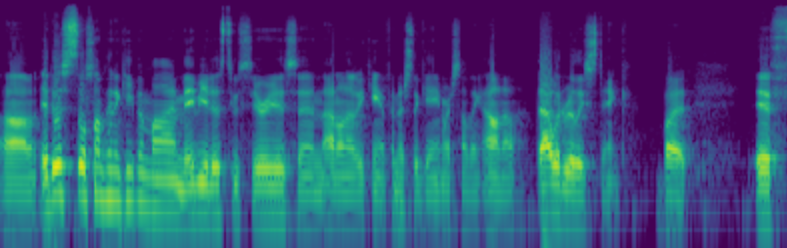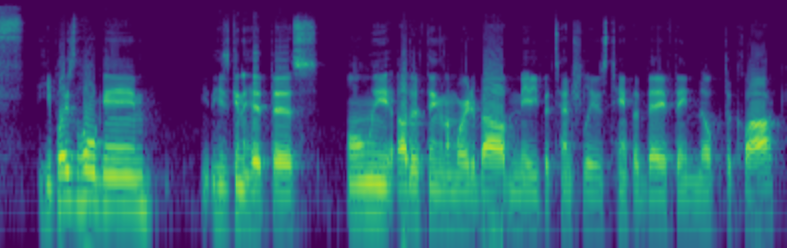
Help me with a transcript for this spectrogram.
Um, it is still something to keep in mind. Maybe it is too serious, and I don't know, he can't finish the game or something. I don't know. That would really stink. But if he plays the whole game, he's going to hit this. Only other thing that I'm worried about, maybe potentially, is Tampa Bay if they milk the clock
